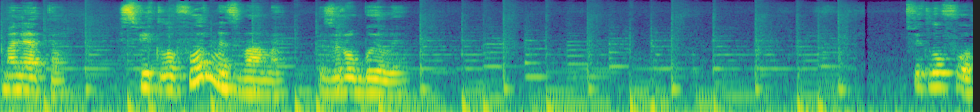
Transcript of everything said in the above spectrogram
Малята, світлофор ми з вами зробили. Світлофор,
